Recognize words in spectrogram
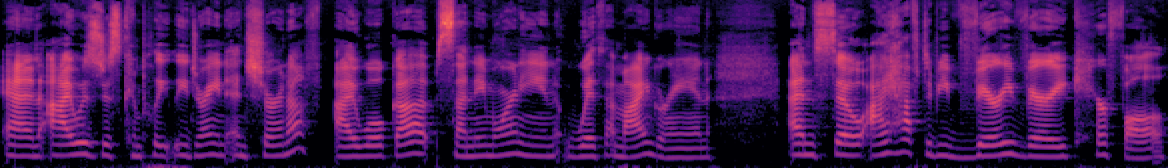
And I was just completely drained. And sure enough, I woke up Sunday morning with a migraine. And so I have to be very, very careful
